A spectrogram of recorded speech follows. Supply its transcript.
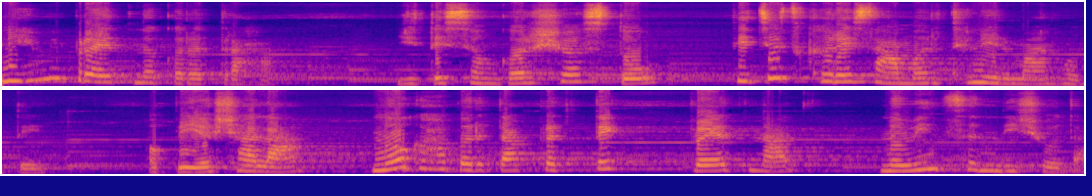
नेहमी प्रयत्न करत राहा. जिथे संघर्ष असतो तिचेच खरे सामर्थ्य निर्माण होते. अपयशाला न घाबरता प्रत्येक प्रयत्नात नवीन संधी शोधा.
